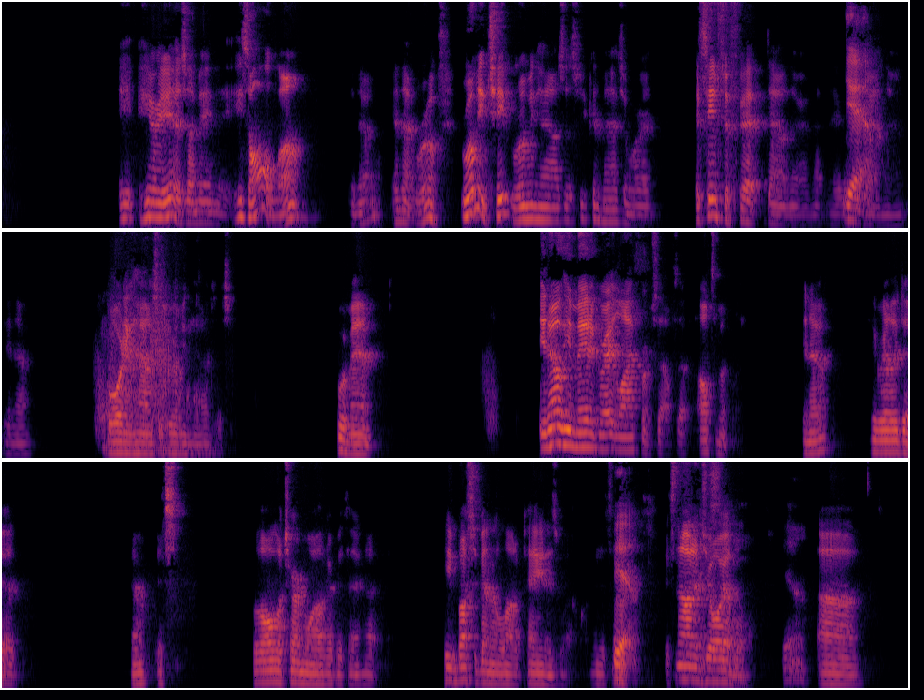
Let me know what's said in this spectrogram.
he, here he is. I mean, he's all alone, you know, in that room. Rooming, cheap rooming houses, you can imagine where it, seems to fit down there in that neighborhood Yeah. down there, you know. Boarding houses, rooming houses. Poor man. You know, he made a great life for himself, though, ultimately. You know, he really did. You know, it's with all the turmoil and everything. Uh, he must have been in a lot of pain as well. I mean, it's not, Yeah. it's not enjoyable. Yeah. Uh,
